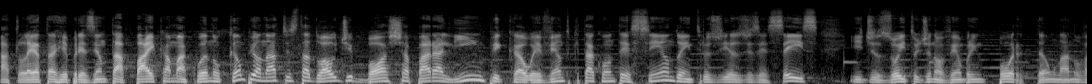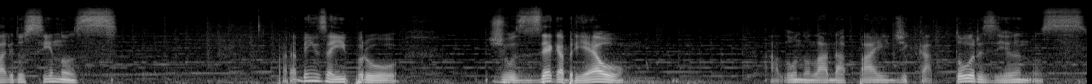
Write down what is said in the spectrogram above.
Atleta representa a Pai Camacuã no Campeonato Estadual de Bocha Paralímpica, o evento que está acontecendo entre os dias 16 e 18 de novembro em Portão, lá no Vale dos Sinos. Parabéns aí pro José Gabriel, aluno lá da Pai de 14 anos.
